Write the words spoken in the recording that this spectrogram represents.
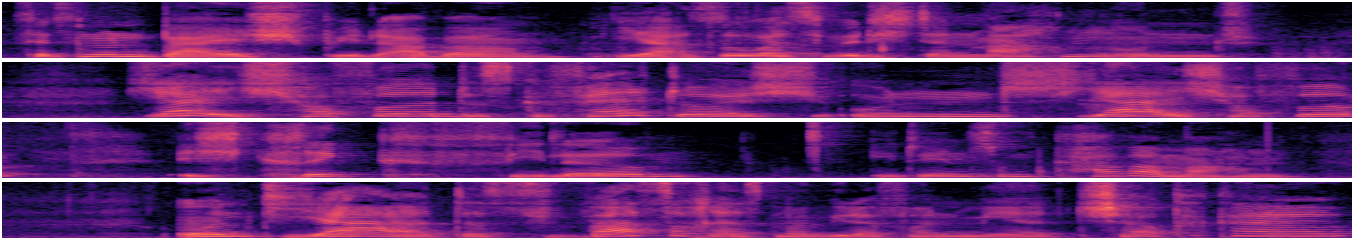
Ist jetzt nur ein Beispiel, aber ja, sowas würde ich dann machen und ja, ich hoffe, das gefällt euch und ja, ich hoffe, ich krieg viele Ideen zum Cover machen. Und ja, das war's auch erstmal wieder von mir. Ciao, Kakao.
